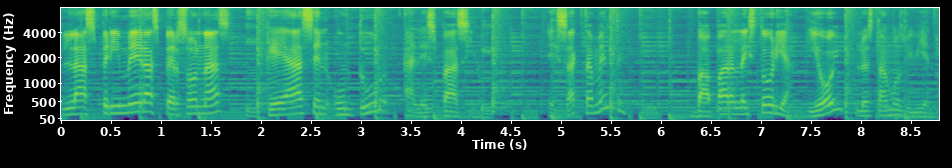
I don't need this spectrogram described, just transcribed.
las primeras personas que hacen un tour al espacio. Exactamente va para la historia y hoy lo estamos viviendo.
